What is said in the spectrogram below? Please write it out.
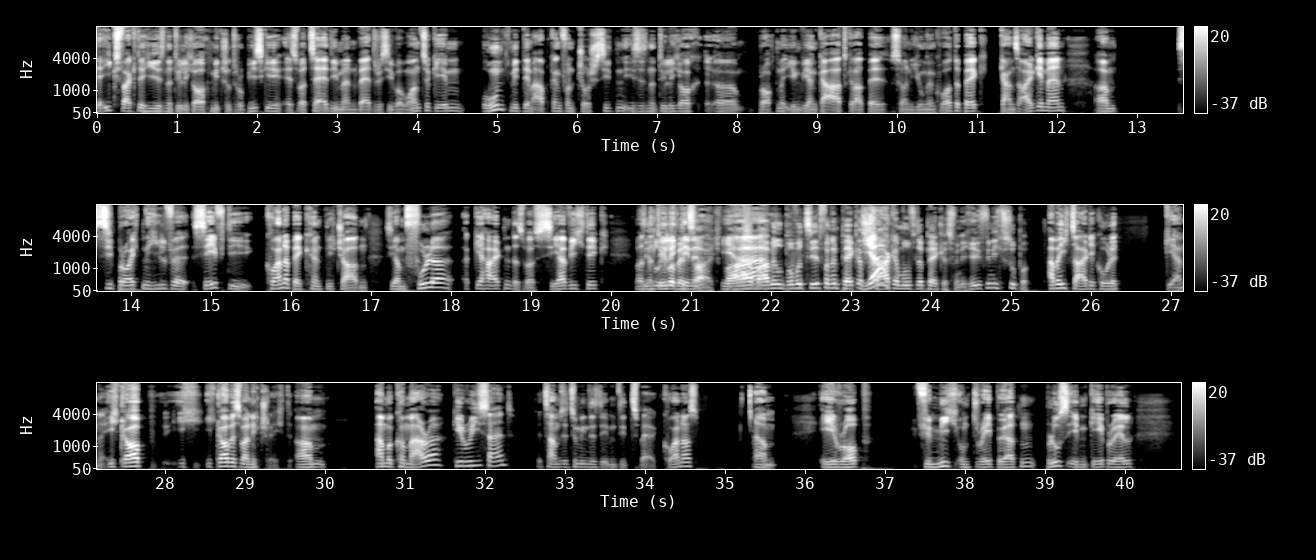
der X-Faktor hier ist natürlich auch Mitchell Trubisky. Es war Zeit, ihm einen Wide Receiver One zu geben. Und mit dem Abgang von Josh Sitten ist es natürlich auch, äh, braucht man irgendwie einen Guard, gerade bei so einem jungen Quarterback, ganz allgemein. Ähm, sie bräuchten Hilfe. Safety, Cornerback könnte nicht schaden. Sie haben Fuller gehalten, das war sehr wichtig. Was natürlich denen. War, ja, war ein bisschen provoziert von den Packers. Ja. Starker Move der Packers, finde ich. Finde ich super. aber ich zahle die Kohle gerne. Ich glaube, ich, ich glaube, es war nicht schlecht. Ähm, Amakamara geresigned. Jetzt haben sie zumindest eben die zwei Corners. Ähm, A-Rob für mich und Trey Burton plus eben Gabriel.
